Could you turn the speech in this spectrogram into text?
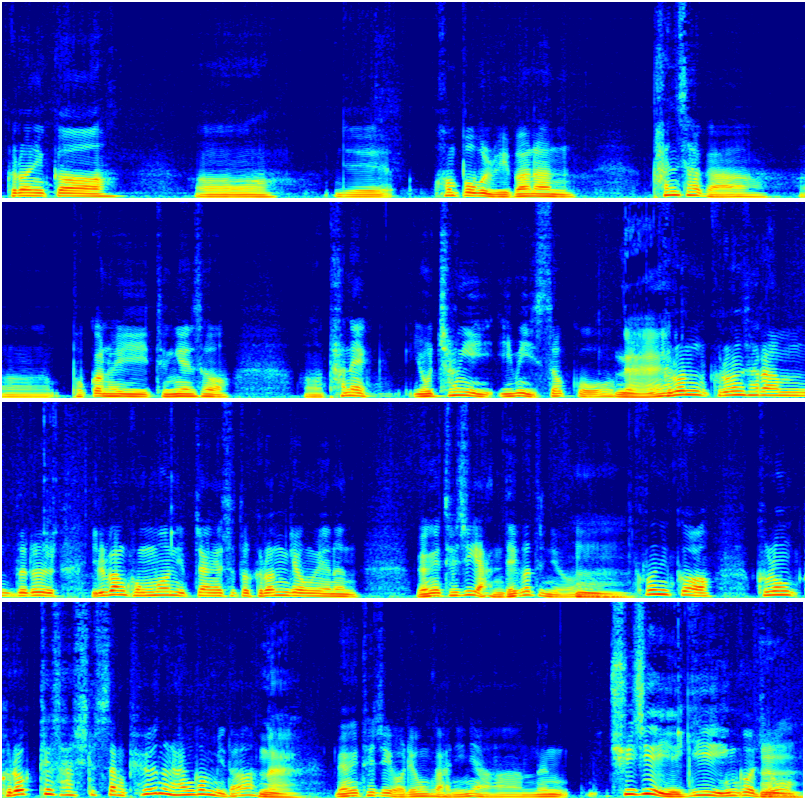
그러니까, 어, 이제 헌법을 위반한 판사가 어, 법관회의 등에서 어, 탄핵 요청이 이미 있었고 네. 그런 그런 사람들을 일반 공무원 입장에서도 그런 경우에는 명예퇴직이 안 되거든요. 음. 그러니까 그런 그렇게 사실상 표현을 한 겁니다. 네. 명예퇴직이 어려운 거 아니냐는 취지의 얘기인 거죠. 음.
